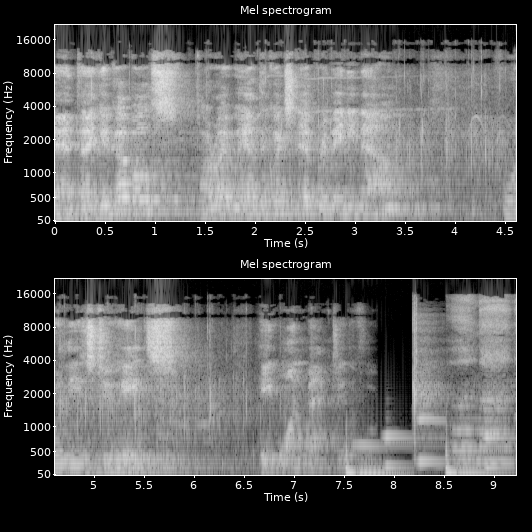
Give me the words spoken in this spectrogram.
And thank you, couples. All right, we have the quick step remaining now for these two heats. Heat one back to the floor.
